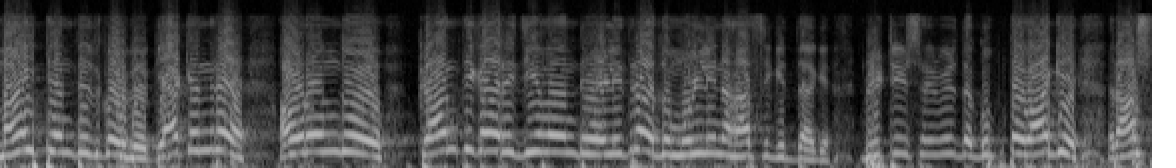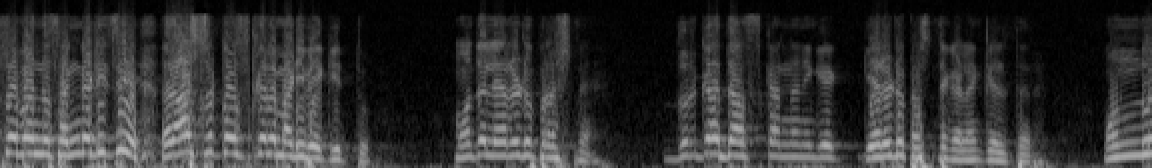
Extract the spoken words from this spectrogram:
ಮಾಹಿತಿಯನ್ನು ತಿಳ್ಕೊಳ್ಬೇಕು ಯಾಕಂದ್ರೆ ಅವರೊಂದು ಕ್ರಾಂತಿಕಾರಿ ಜೀವನ ಅಂತ ಹೇಳಿದ್ರೆ ಅದು ಮುಳ್ಳಿನ ಹಾಸಿಗಿದ್ದಾಗೆ. ಬ್ರಿಟಿಷರ ವಿರುದ್ಧ ಗುಪ್ತವಾಗಿ ರಾಷ್ಟ್ರವನ್ನು ಸಂಘಟಿಸಿ ರಾಷ್ಟ್ರಕ್ಕೋಸ್ಕರ ಮಡಿಬೇಕಿತ್ತು. ಮೊದಲೆರಡು ಪ್ರಶ್ನೆ. ದುರ್ಗಾದಾಸ್ ಕನ್ನನಿಗೆ ಎರಡು ಪ್ರಶ್ನೆಗಳನ್ನು ಕೇಳ್ತಾರೆ. ಒಂದು,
